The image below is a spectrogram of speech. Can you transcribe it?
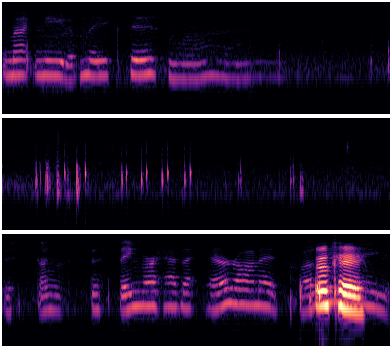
you might need to make this one. This thing, this thinger has a hair on it. Okay. me.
